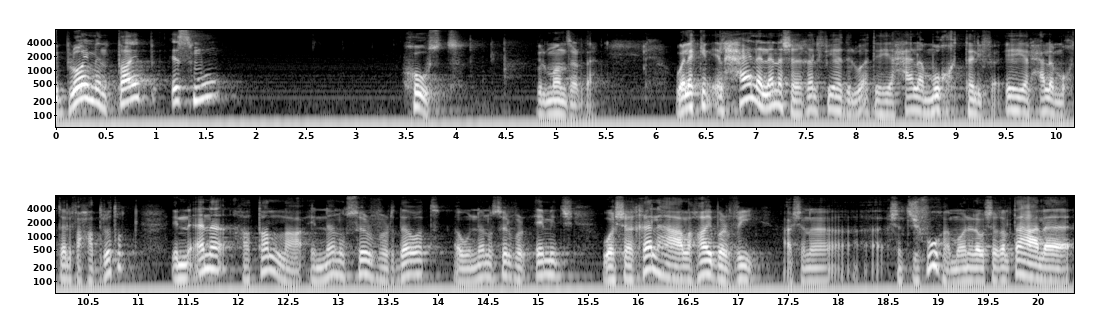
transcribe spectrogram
deployment type اسمه host بالمنظر ده ولكن الحالة اللي أنا شغال فيها دلوقتي هي حالة مختلفة إيه هي الحالة المختلفة حضرتك؟ إن أنا هطلع ال Nano Server دوت أو ال Nano Server image وأشغلها على Hyper-V عشان عشان تشوفوها ما أنا لو شغلتها على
